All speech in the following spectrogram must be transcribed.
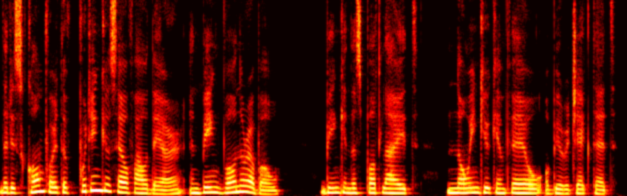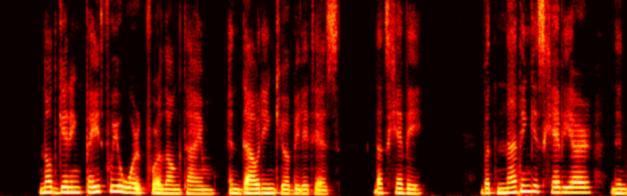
the discomfort of putting yourself out there and being vulnerable, being in the spotlight, knowing you can fail or be rejected, not getting paid for your work for a long time and doubting your abilities. That's heavy but nothing is heavier than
